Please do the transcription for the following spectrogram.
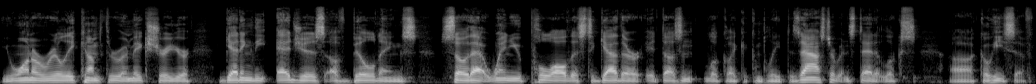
You want to really come through and make sure you're getting the edges of buildings so that when you pull all this together, it doesn't look like a complete disaster, but instead it looks uh, cohesive.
